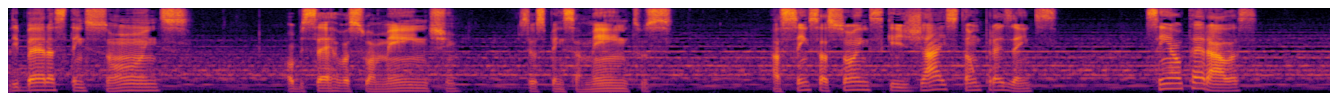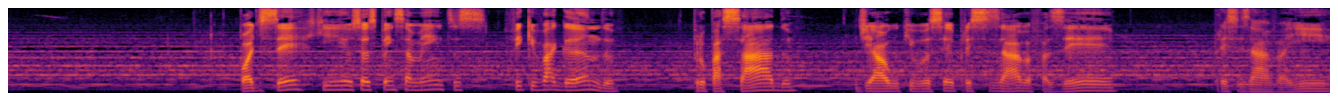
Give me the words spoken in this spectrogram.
Libera as tensões. Observa sua mente, seus pensamentos, as sensações que já estão presentes, sem alterá-las Pode ser que os seus pensamentos fiquem vagando para o passado, de algo que você precisava fazer, precisava ir,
